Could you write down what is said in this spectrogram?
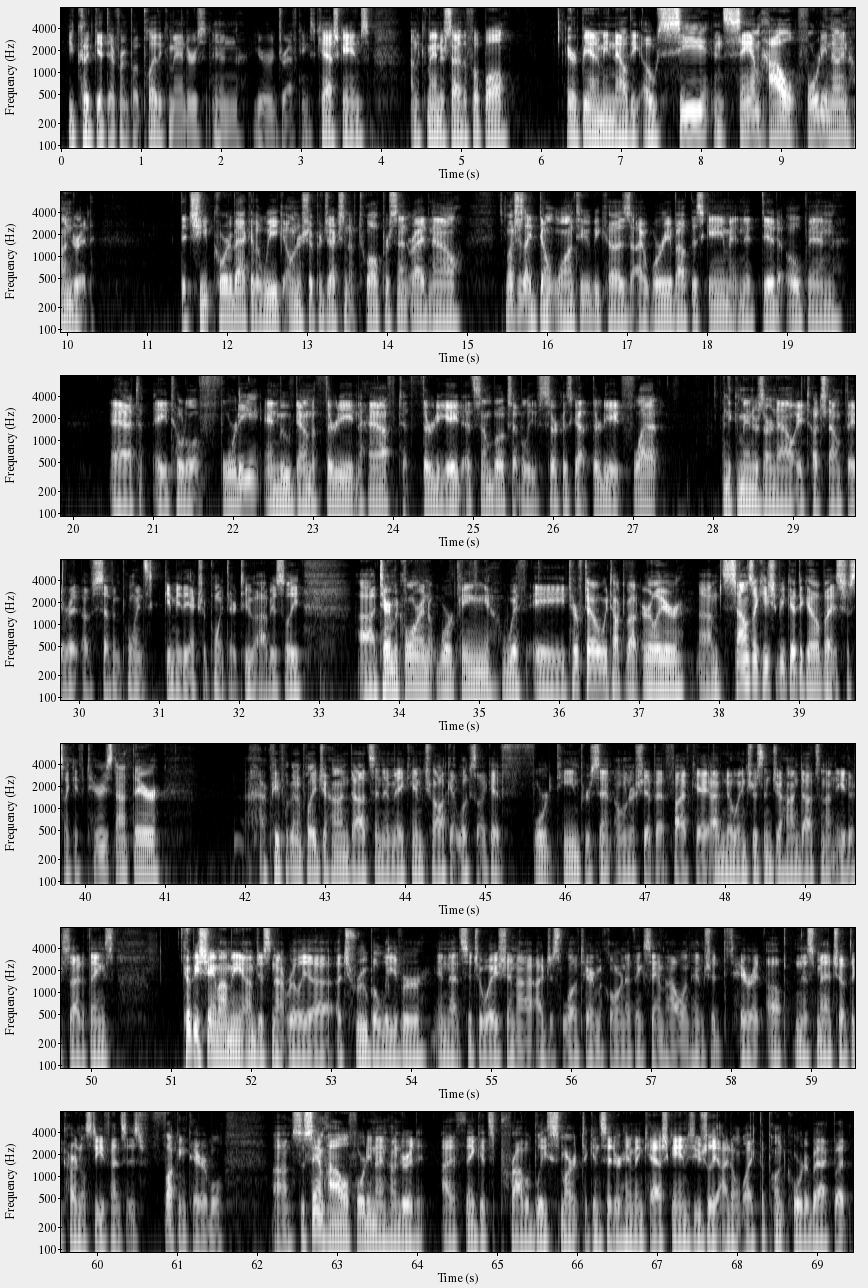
you could get different, but play the Commanders in your DraftKings cash games. On the Commander side of the football, Eric Bieniemy now the OC and Sam Howell 4900. The cheap quarterback of the week ownership projection of 12% right now. As much as I don't want to because I worry about this game and it did open at a total of 40 and moved down to 38 and a half to 38 at some books. I believe Circa's got 38 flat. And the Commanders are now a touchdown favorite of seven points. Give me the extra point there, too, obviously. Uh, Terry McLaurin working with a turf toe we talked about earlier. Um, sounds like he should be good to go, but it's just like if Terry's not there, are people going to play Jahan Dotson and make him chalk? It looks like it. 14% ownership at 5K. I have no interest in Jahan Dotson on either side of things. Could be shame on me. I'm just not really a, a true believer in that situation. I, I just love Terry McLaurin. I think Sam Howell and him should tear it up in this matchup. The Cardinals defense is fucking terrible. Um, so Sam Howell, 4,900. I think it's probably smart to consider him in cash games. Usually I don't like the punt quarterback, but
